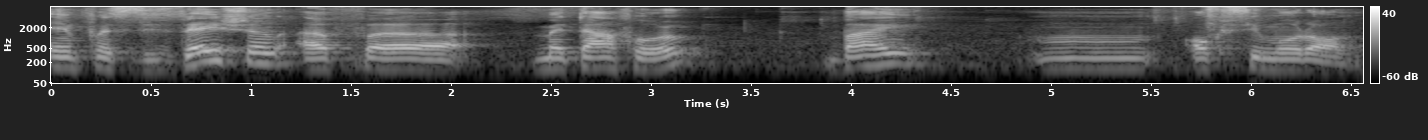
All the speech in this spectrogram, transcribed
emphasization of uh, metaphor by um, oxymoron.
